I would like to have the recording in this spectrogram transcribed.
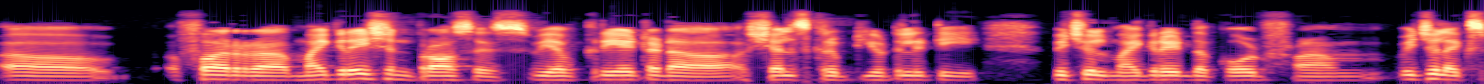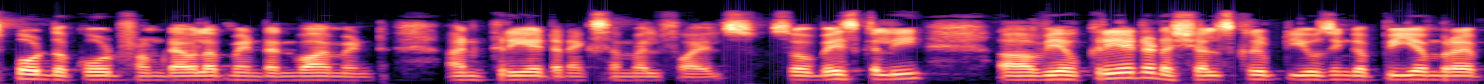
uh, for uh, migration process, we have created a shell script utility which will migrate the code from, which will export the code from development environment and create an XML files. So basically, uh, we have created a shell script using a pmrep,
